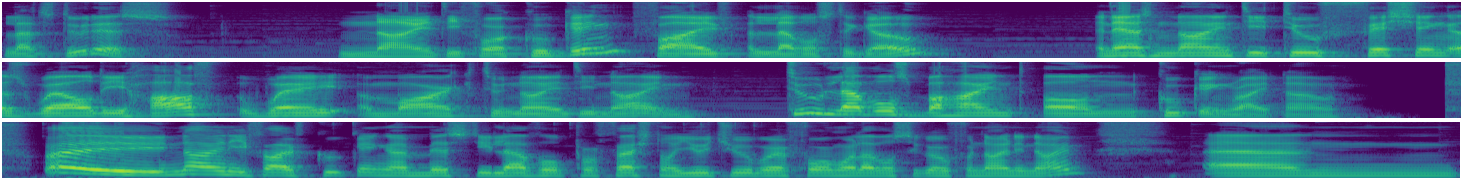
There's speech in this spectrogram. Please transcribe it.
Let's do this. 94 cooking, 5 levels to go. And there's 92 fishing as well, the halfway mark to 99. Two levels behind on cooking right now. Hey, 95 cooking, I missed the level professional YouTuber, four more levels to go for 99. And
